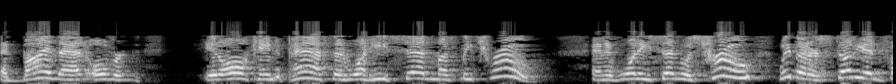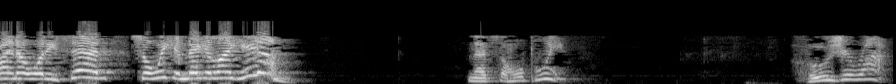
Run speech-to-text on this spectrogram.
and by that over it all came to pass, then what he said must be true. And if what he said was true, we better study it and find out what he said so we can make it like him. And that's the whole point. Who's your rock?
